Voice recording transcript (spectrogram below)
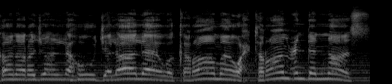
كان رجلا له جلالة وكرامة واحترام عند الناس.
